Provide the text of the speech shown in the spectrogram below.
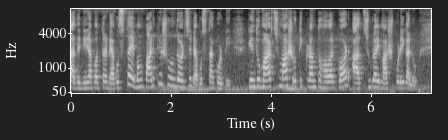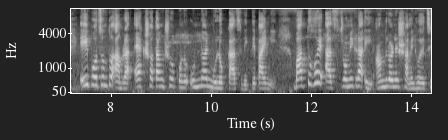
তাদের নিরাপত্তার ব্যবস্থা এবং পার্কের সৌন্দর্যের ব্যবস্থা করবে। কিন্তু মার্চ মাস অতিক্রান্ত হওয়ার পর আজ জুলাই মাস পড়ে গেল। এই পর্যন্ত আমরা এক শতাংশ কোনো উন্নয়নমূলক কাজ দেখতে পাইনি। বাধ্য হয়ে আজ শ্রমিকরা এই আন্দোলনে সামিল হয়েছে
